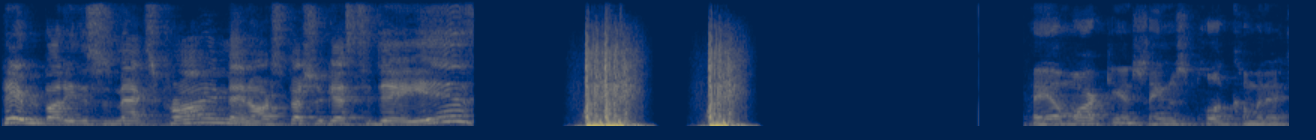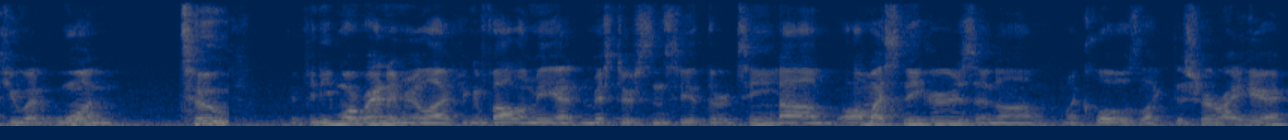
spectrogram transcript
Hey everybody, this is Max Prime, and our special guest today is. Hey, I'm Mark, and shameless plug coming at you at one, two. If you need more random in your life, you can follow me at Mr. Sincere 13. Um, all my sneakers and um, my clothes, like this shirt right here,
